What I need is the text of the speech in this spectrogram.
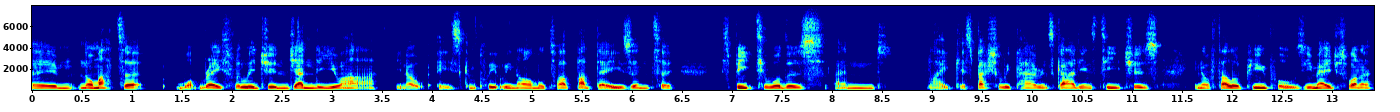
um, no matter what race, religion, gender you are, you know, it's completely normal to have bad days and to speak to others and like especially parents, guardians, teachers, you know, fellow pupils, you may just want to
